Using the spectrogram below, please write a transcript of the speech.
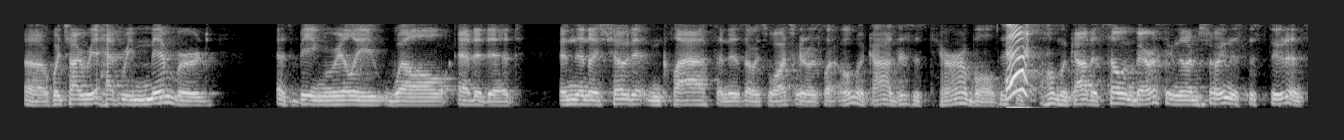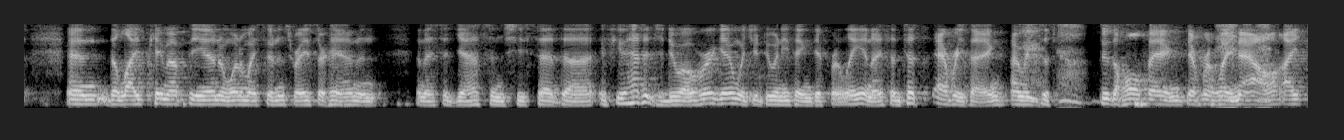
uh, which I re- had remembered as being really well edited and then I showed it in class, and as I was watching it, I was like, "Oh my god, this is terrible! This is, oh my god, it's so embarrassing that I'm showing this to students." And the lights came up at the end, and one of my students raised her hand, and and I said yes, and she said, uh, "If you had it to do over again, would you do anything differently?" And I said, "Just everything. I would just do the whole thing differently now." I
